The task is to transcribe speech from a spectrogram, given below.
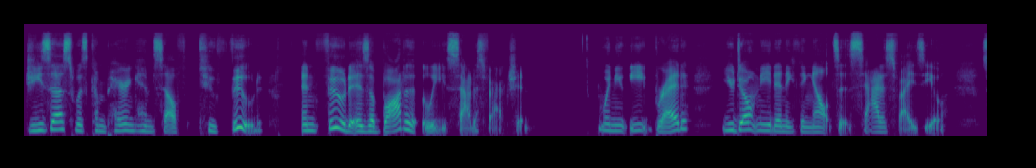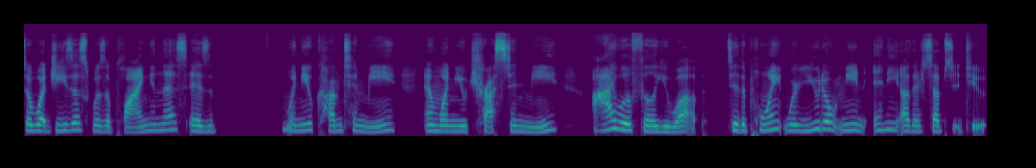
Jesus was comparing himself to food, and food is a bodily satisfaction. When you eat bread, you don't need anything else, it satisfies you. So, what Jesus was applying in this is when you come to me and when you trust in me, I will fill you up to the point where you don't need any other substitute.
